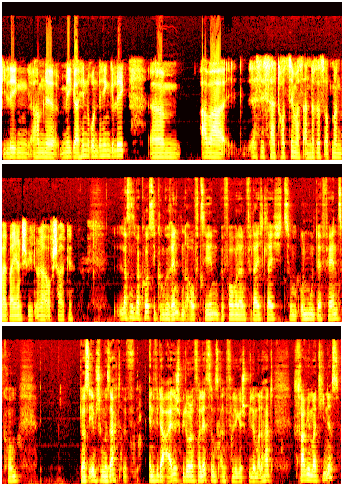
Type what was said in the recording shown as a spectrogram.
die legen, haben eine mega Hinrunde hingelegt. Ähm, aber es ist halt trotzdem was anderes, ob man bei Bayern spielt oder auf Schalke. Lass uns mal kurz die Konkurrenten aufzählen, bevor wir dann vielleicht gleich zum Unmut der Fans kommen. Du hast eben schon gesagt, entweder alte Spieler oder verletzungsanfällige Spieler. Man hat Javi Martinez,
